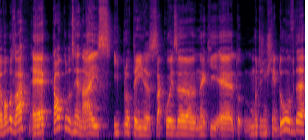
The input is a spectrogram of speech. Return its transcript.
Então vamos lá, é, cálculos renais e proteínas, essa coisa né, que é, muita gente tem dúvida,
